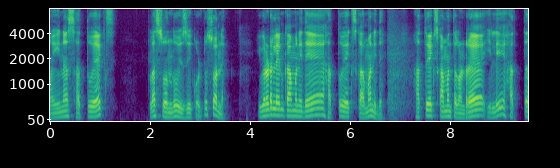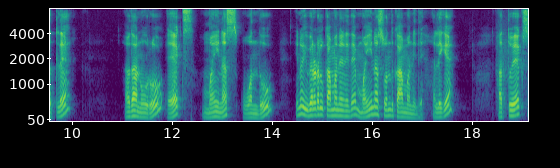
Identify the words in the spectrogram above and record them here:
ಮೈನಸ್ ಹತ್ತು ಎಕ್ಸ್ ಪ್ಲಸ್ ಒಂದು ಇಸ್ ಈಕ್ವಲ್ ಟು ಸೊನ್ನೆ. ಇವೆರಡರಲ್ಲಿ ಏನು ಕಾಮನ್ ಇದೆ? ಹತ್ತು ಎಕ್ಸ್ ಕಾಮನ್ ಇದೆ. ಹತ್ತು ಎಕ್ಸ್ ಕಾಮನ್ ತಗೊಂಡ್ರೆ ಇಲ್ಲಿ ಹತ್ತತ್ಲೆ ಹೌದಾ ನೂರು ಎಕ್ಸ್ ಮೈನಸ್ ಒಂದು. ಇನ್ನು ಇವೆರಡರಲ್ಲಿ ಕಾಮನ್ ಏನಿದೆ? ಮೈನಸ್ ಒಂದು ಕಾಮನ್ ಇದೆ. ಅಲ್ಲಿಗೆ ಹತ್ತು ಎಕ್ಸ್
